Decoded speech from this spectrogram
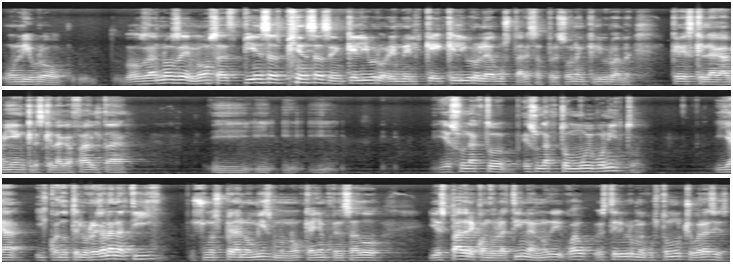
un libro, o sea, no sé, ¿no? O sea, piensas, piensas en qué libro, en el qué, qué libro le va a gustar a esa persona, en qué libro crees que le haga bien, crees que le haga falta, y, y, y, y, es un acto, es un acto muy bonito. Y ya, y cuando te lo regalan a ti, pues uno espera lo mismo, ¿no? Que hayan pensado y es padre cuando latina, ¿no? Digo, wow, este libro me gustó mucho, gracias.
